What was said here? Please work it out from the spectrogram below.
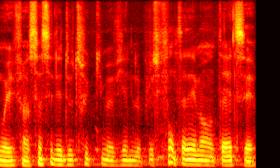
Oui, enfin ça c'est les deux trucs qui me viennent le plus spontanément en tête. C'est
